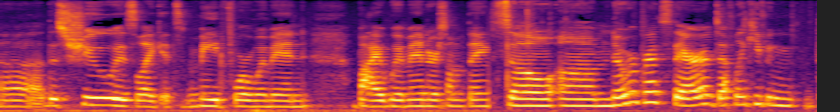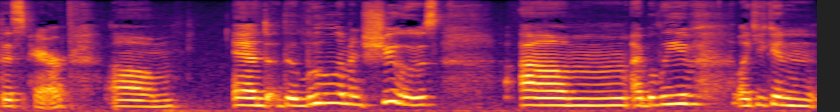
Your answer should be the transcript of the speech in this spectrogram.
uh, this shoe is like it's made for women by women or something. So um, no regrets there. Definitely keeping this pair. Um, and the Lululemon shoes, um, I believe like you can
